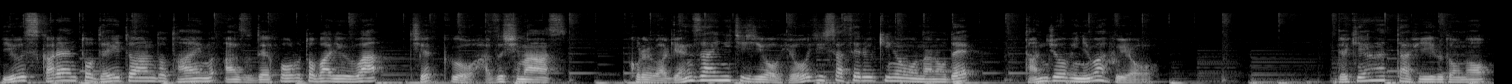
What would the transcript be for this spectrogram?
Use current date and time as default value はチェックを外します。これは現在日時を表示させる機能なので誕生日には不要。出来上がったフィールドの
